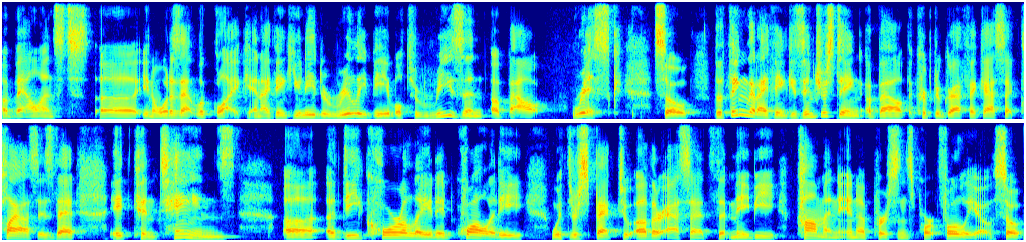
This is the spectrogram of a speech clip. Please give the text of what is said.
a balanced, uh, you know, what does that look like? And I think you need to really be able to reason about risk. So, the thing that I think is interesting about the cryptographic asset class is that it contains uh, a decorrelated quality with respect to other assets that may be common in a person's portfolio. So,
